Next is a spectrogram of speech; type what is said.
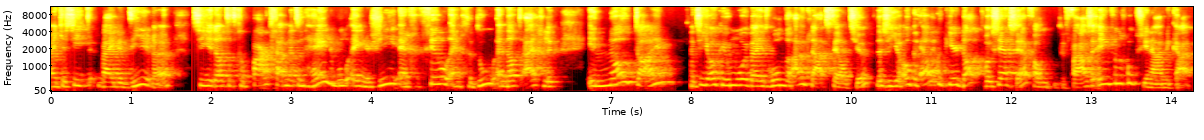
Want je ziet bij de dieren, zie je dat het gepaard gaat met een heleboel energie en gegil en gedoe. En dat eigenlijk in no time, dat zie je ook heel mooi bij het hondenuitlaatveldje. Dan zie je ook elke keer dat proces hè, van de fase 1 van de groepsdynamica.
